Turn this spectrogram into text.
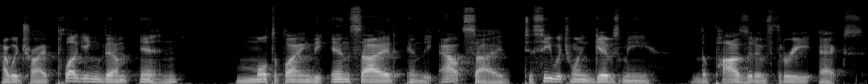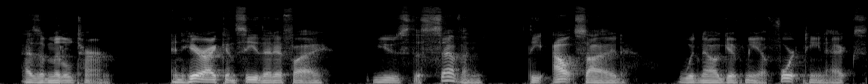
I would try plugging them in, multiplying the inside and the outside to see which one gives me the positive 3x as a middle term. And here I can see that if I use the 7, the outside would now give me a 14x,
